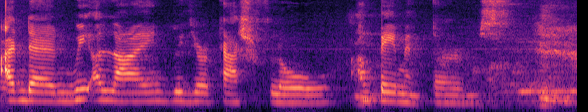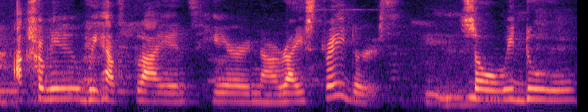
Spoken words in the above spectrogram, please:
And then we align with your cash flow ang payment terms. Actually, we have clients here na rice traders. So we do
